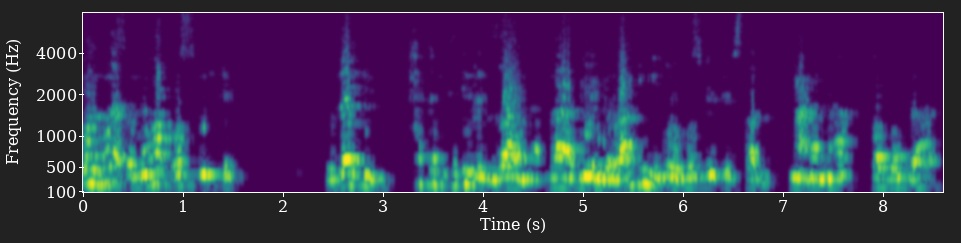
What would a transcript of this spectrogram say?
ومن هنا سموها prospective ولذلك حتى في كثير من ال design اثناء the writing يقولوا prospective study بمعنى انها تنظم بها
